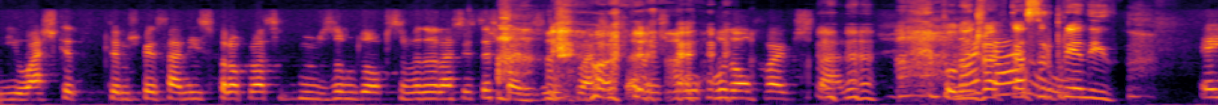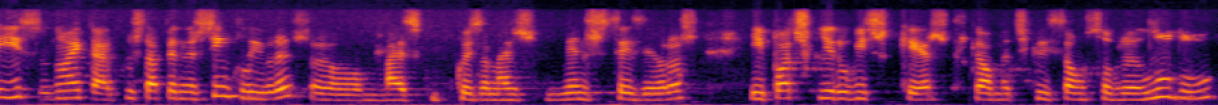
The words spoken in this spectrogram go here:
e eu acho que temos que pensar nisso para o próximo Zoom do Observador às sextas-feiras. O Rodolfo vai gostar. Pelo menos é vai ficar surpreendido. É isso, não é caro, custa apenas 5 libras, ou mais, coisa mais, menos de 6 euros, e podes escolher o bicho que queres, porque há uma descrição sobre a Lulu,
